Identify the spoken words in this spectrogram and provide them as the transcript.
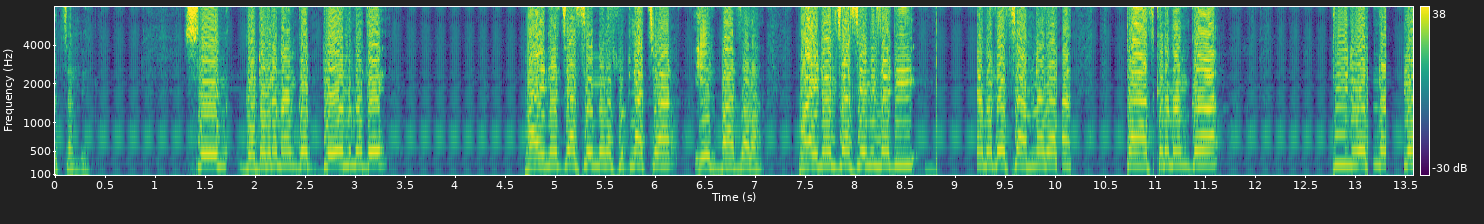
वाढत चालली. सेम गट क्रमांक दोन मध्ये फायनलच्या सेमीला सुटला चार एक बाद झाला. फायनलच्या सेमीसाठी मध्ये सामना झाला. तास क्रमांक तीन वर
